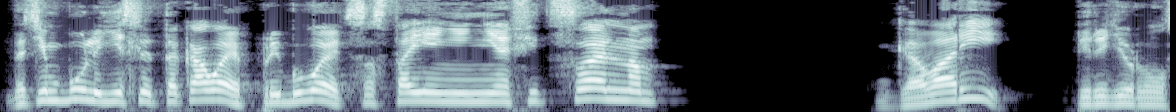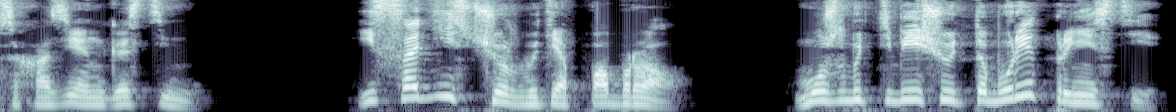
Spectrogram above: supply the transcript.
да тем более, если таковая пребывает в состоянии неофициальном...» «Говори», — передернулся хозяин гостиной. «И садись, черт бы тебя побрал!» Может быть, тебе еще и табурет принести?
